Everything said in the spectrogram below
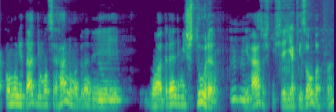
a comunidade de Montserrat, numa grande... Hum numa grande mistura uhum. de raças, que seria a Kizomba. Né?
